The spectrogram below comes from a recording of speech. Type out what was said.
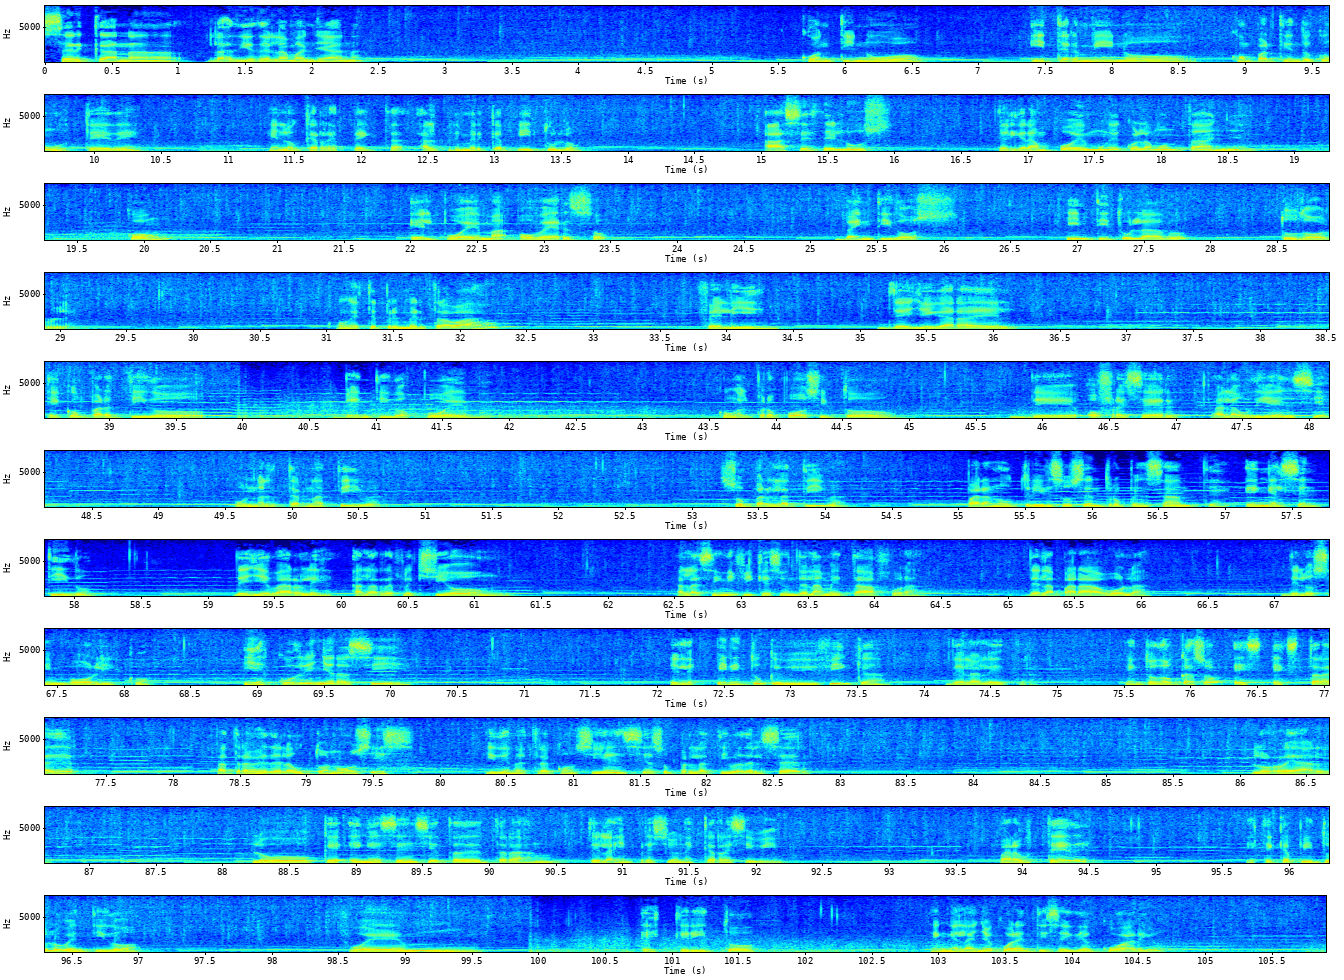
cercana las 10 de la mañana, continúo y termino compartiendo con ustedes en lo que respecta al primer capítulo, Haces de Luz, del gran poema Un eco a la montaña, con el poema o verso 22, intitulado Tu doble. Con este primer trabajo, feliz de llegar a él, he compartido 22 poemas con el propósito de ofrecer a la audiencia una alternativa superlativa para nutrir su centro pensante en el sentido de llevarles a la reflexión, a la significación de la metáfora, de la parábola, de lo simbólico, y escudriñar así el espíritu que vivifica de la letra. En todo caso, es extraer a través de la autonosis y de nuestra conciencia superlativa del ser lo real, lo que en esencia está detrás de las impresiones que recibimos. Para ustedes, este capítulo 22 fue mm, escrito en el año 46 de Acuario,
